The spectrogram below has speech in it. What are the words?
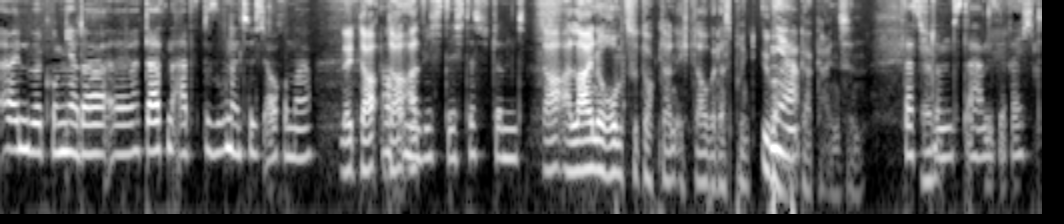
Einwirkungen. Ja, da, äh, da ist ein Arztbesuch natürlich auch immer, Nee, da, auch da, immer wichtig. Das stimmt. da alleine rumzudoktern, ich glaube, das bringt überhaupt Ja. gar keinen Sinn. Das Ähm, stimmt, da haben Sie recht.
